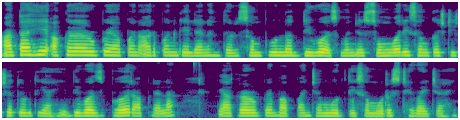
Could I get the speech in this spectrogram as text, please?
आता हे अकरा रुपये आपण अर्पण केल्यानंतर संपूर्ण दिवस म्हणजे सोमवारी संकष्टी चतुर्थी आहे दिवसभर आपल्याला ते अकरा रुपये बाप्पांच्या मूर्तीसमोरच ठेवायचे आहेत.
